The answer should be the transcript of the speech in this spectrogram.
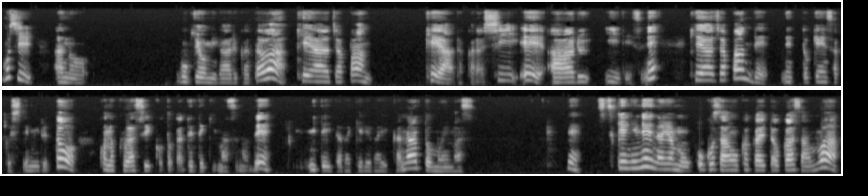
もし、あの、ご興味がある方は、ケアジャパン、ケアだから C-A-R-E ですね。ケアジャパンでネット検索してみると、この詳しいことが出てきますので、見ていただければいいかなと思います。で、しつけにね、悩むお子さんを抱えたお母さんは、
